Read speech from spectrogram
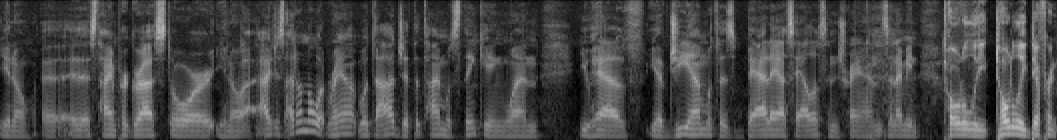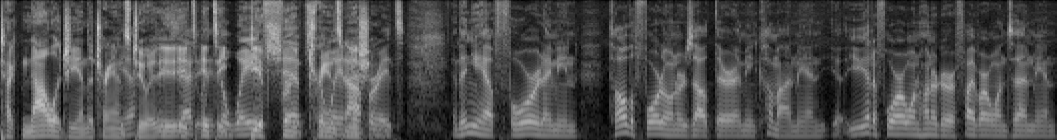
you know, as time progressed, or you know, I just I don't know what Ram, what Dodge at the time was thinking when you have you have GM with this badass Allison trans, and I mean, totally totally different technology in the trans Yeah, too. It, it's exactly. it's the a way it different shifts, the way it transmission. operates. And then you have Ford. I mean, to all the Ford owners out there, I mean, come on, man. You had a 4R100 or a 5R110, man.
